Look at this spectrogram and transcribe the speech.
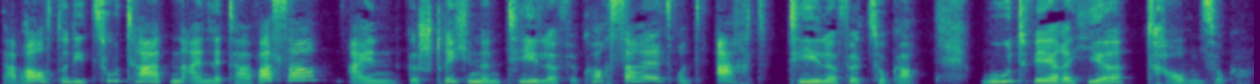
Da brauchst du die Zutaten ein Liter Wasser, einen gestrichenen Teelöffel Kochsalz und acht Teelöffel Zucker. Gut wäre hier Traubenzucker.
